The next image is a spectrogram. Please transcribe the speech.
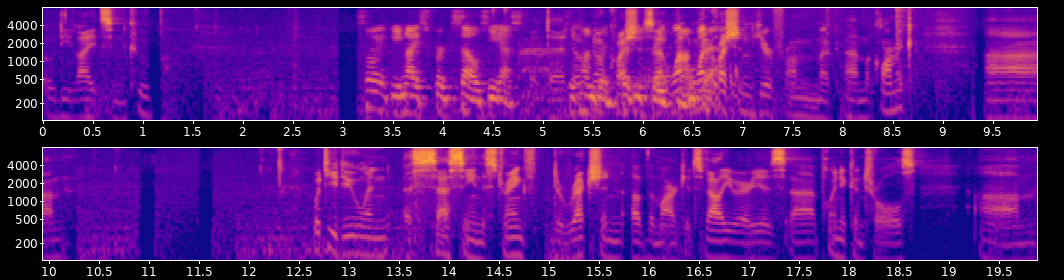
OD Lights and Coop. Soybean iceberg sells yes. But uh, no, no questions. Uh, one, one question here from uh, McCormick. Um, what do you do when assessing the strength direction of the market's value areas, uh, point of controls, um,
